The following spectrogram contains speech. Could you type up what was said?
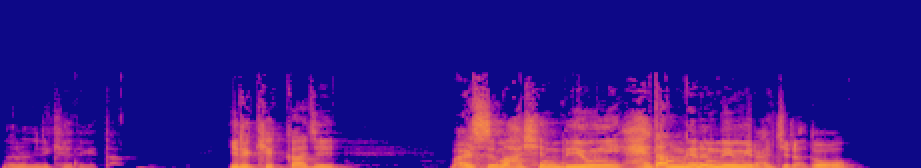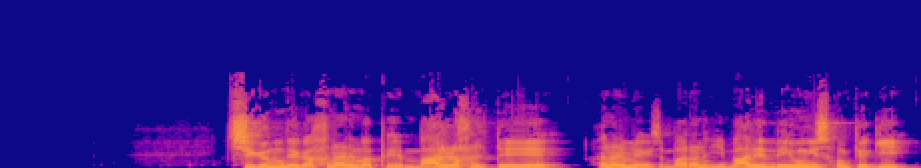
너는 이렇게 해야 되겠다. 이렇게까지 말씀하신 내용이 해당되는 내용이라 할지라도 지금 내가 하나님 앞에 말을 할 때에 하나님을 향해서 말하는 이 말의 내용이 성격이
